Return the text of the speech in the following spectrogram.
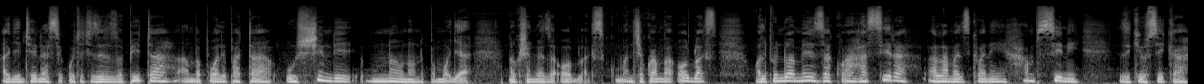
Argentina siku chache zilizopita, ambapo walipata ushindi mnono pamoja na kushangaza All Blacks, kumaanisha kwamba All Blacks walipindua meza kwa hasira, alama zikiwa ni hamsini zikihusika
